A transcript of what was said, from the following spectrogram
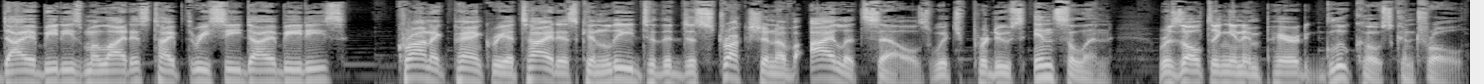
Diabetes mellitus type 3C diabetes? Chronic pancreatitis can lead to the destruction of islet cells, which produce insulin, resulting in impaired glucose control.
